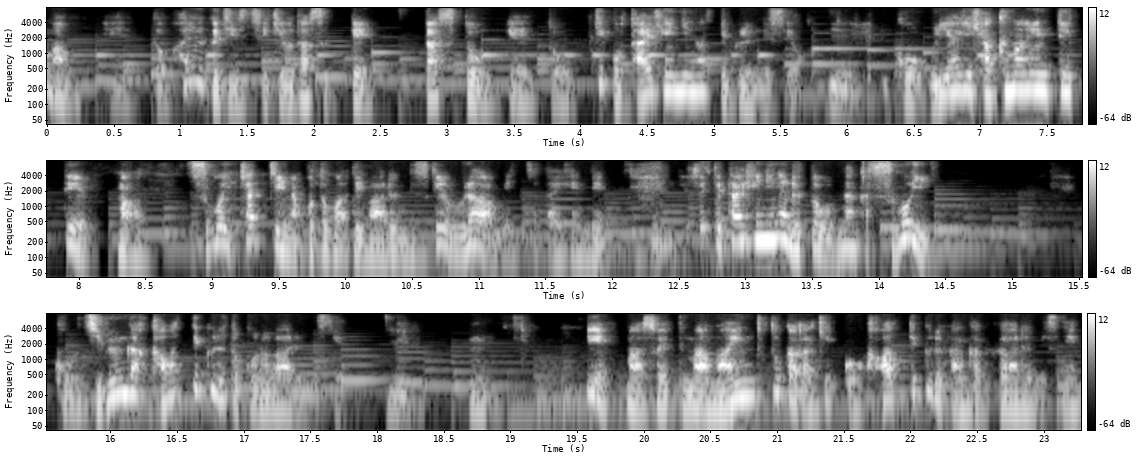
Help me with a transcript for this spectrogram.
まあ、えー、っと、早く実績を出すって、出すと、えー、っと、結構大変になってくるんですよ。うん、こう、売上100万円って言って、まあ、すごいキャッチーな言葉ではあるんですけど、裏はめっちゃ大変で。うん、そうやって大変になると、なんかすごい、こう、自分が変わってくるところがあるんですよ。うん、うん、で、まあ、そうやって、まあ、マインドとかが結構変わってくる感覚があるんですね。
